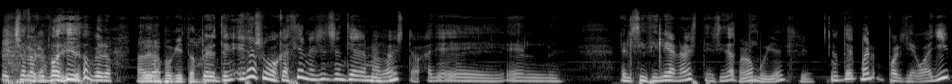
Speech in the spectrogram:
He hecho lo que he podido, pero, A ver, pero, un poquito. pero ten- era su vocación, él se sentía llamado a Ujú. esto. El, el siciliano este, Sidotti. Bueno, muy bien, sí. Entonces, bueno, pues llegó allí.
